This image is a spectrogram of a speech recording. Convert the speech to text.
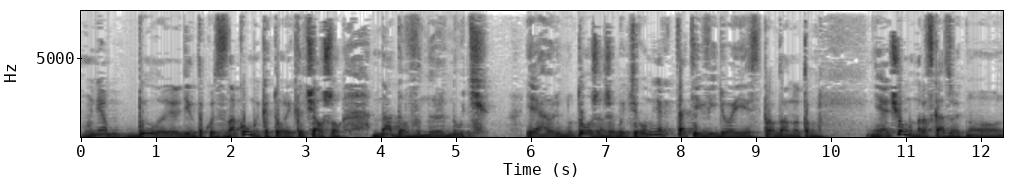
У меня был один такой знакомый, который кричал, что надо внырнуть. Я говорю, ну должен же быть. У меня, кстати, видео есть, правда, оно там ни о чем он рассказывает, но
